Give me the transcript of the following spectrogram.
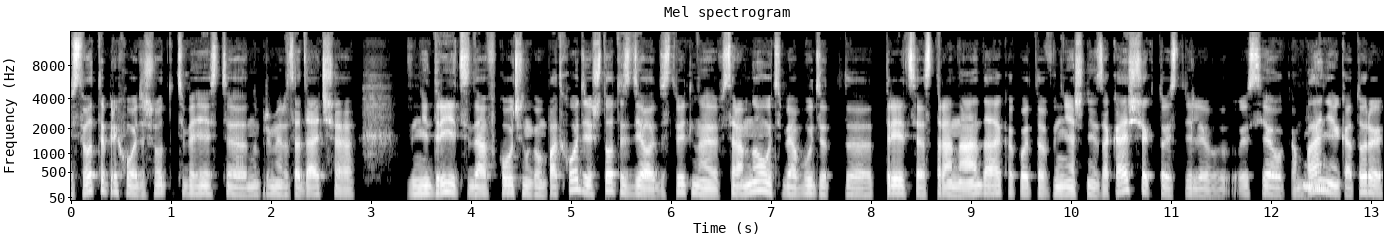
То есть вот ты приходишь, вот у тебя есть, э, например, задача внедрить да, в коучинговом подходе что-то сделать. Действительно, все равно у тебя будет э, третья сторона, да, какой-то внешний заказчик, то есть или SEO-компании, mm-hmm. который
